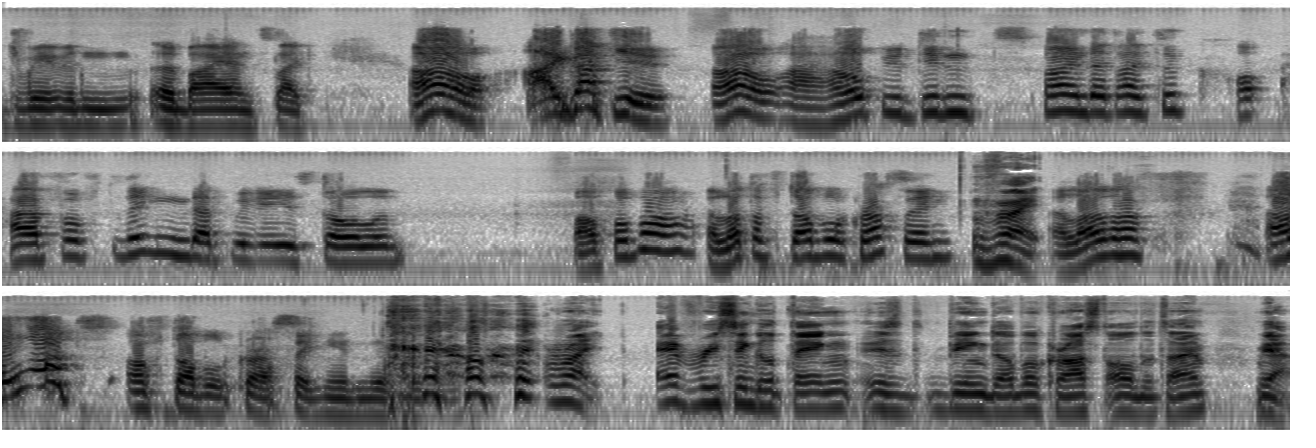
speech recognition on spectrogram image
driven by and it's like, oh, I got you. Oh, I hope you didn't mind that I took half of the thing that we stolen. Blah, blah, blah. A lot of double crossing. Right. A lot of a lot of double crossing in this. right. Every single thing is being double crossed all the time. Yeah.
